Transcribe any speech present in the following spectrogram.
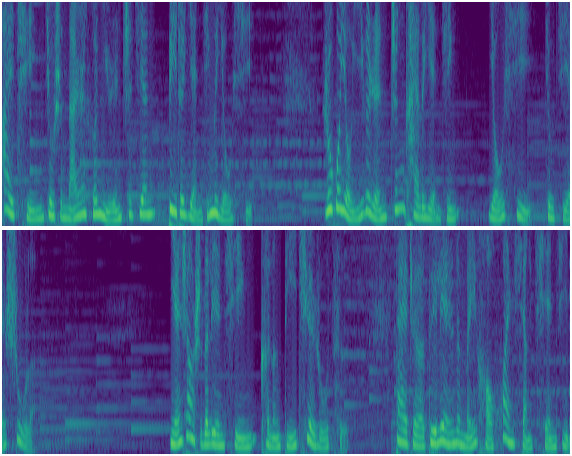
爱情就是男人和女人之间闭着眼睛的游戏。如果有一个人睁开了眼睛，游戏就结束了。年少时的恋情可能的确如此，带着对恋人的美好幻想前进。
